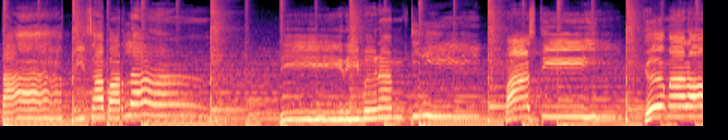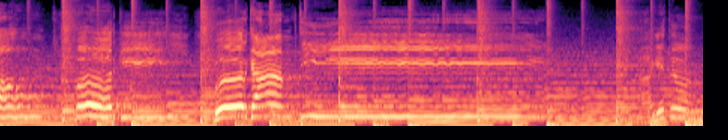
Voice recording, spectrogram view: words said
tapi sabarlah diri menanti pasti kemarau. Pergi berganti. Nah gitu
